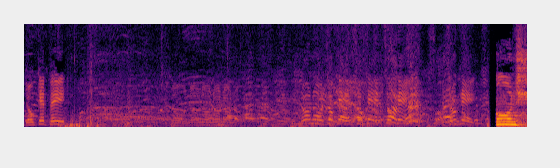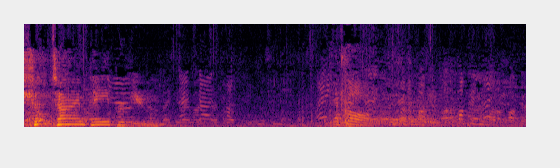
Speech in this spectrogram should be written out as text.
Don't get paid. No, no, no, no, no, no. No, no, it's okay, it's okay, it's okay. It's okay. On Showtime pay per view. That's all. Motherfucker, you motherfucker.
